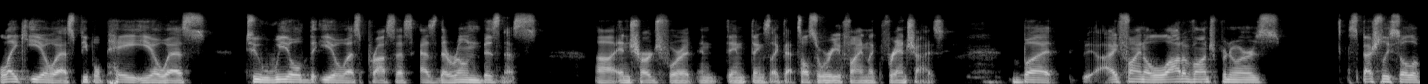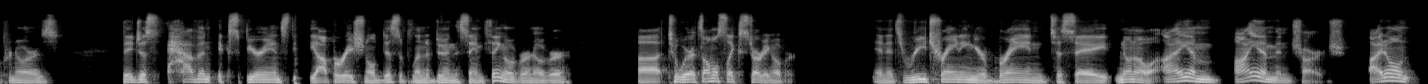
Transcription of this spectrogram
Like EOS, people pay EOS to wield the EOS process as their own business uh, and charge for it and, and things like that. It's also where you find like franchise. But I find a lot of entrepreneurs, especially solopreneurs, they just haven't experienced the, operational discipline of doing the same thing over and over uh, to where it's almost like starting over and it's retraining your brain to say no no i am i am in charge. I don't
